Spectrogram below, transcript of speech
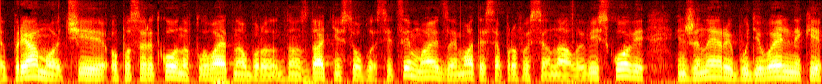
е, прямо чи опосередковано впливають на обороноздатність області. Цим мають займатися професіонали, військові, інженери, будівельники,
